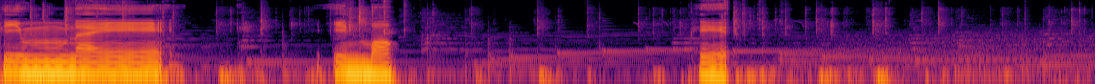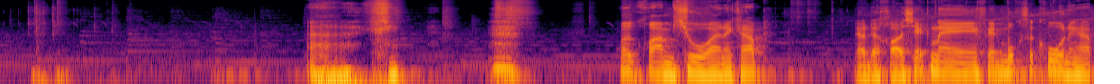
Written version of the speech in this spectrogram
พิมพ์ใน inbox เพจอ่าเพื่อความชัวร์นะครับ เดี๋ยวเดี๋ยวขอเช็คใน Facebook สักครู่นะครับ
